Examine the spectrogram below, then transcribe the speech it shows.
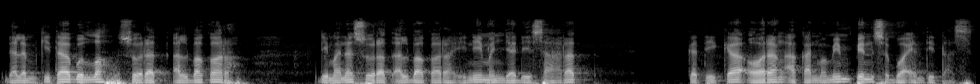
dalam kitabullah surat Al-Baqarah di mana surat Al-Baqarah ini menjadi syarat ketika orang akan memimpin sebuah entitas.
